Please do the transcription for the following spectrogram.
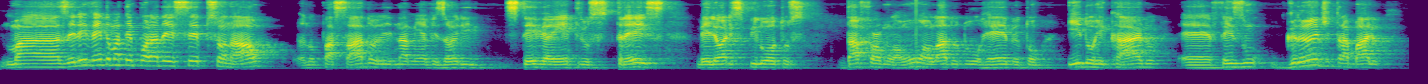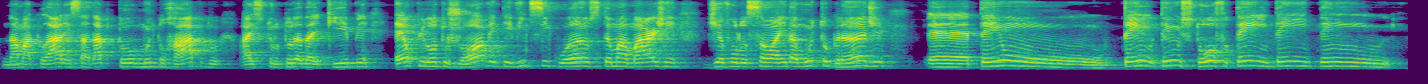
Mas ele vem de uma temporada excepcional. Ano passado, na minha visão, ele esteve entre os três melhores pilotos da Fórmula 1, ao lado do Hamilton e do Ricardo. É, fez um grande trabalho na McLaren, se adaptou muito rápido à estrutura da equipe. É um piloto jovem, tem 25 anos, tem uma margem de evolução ainda muito grande. É, tem um tem, tem um estofo, tem, tem, tem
